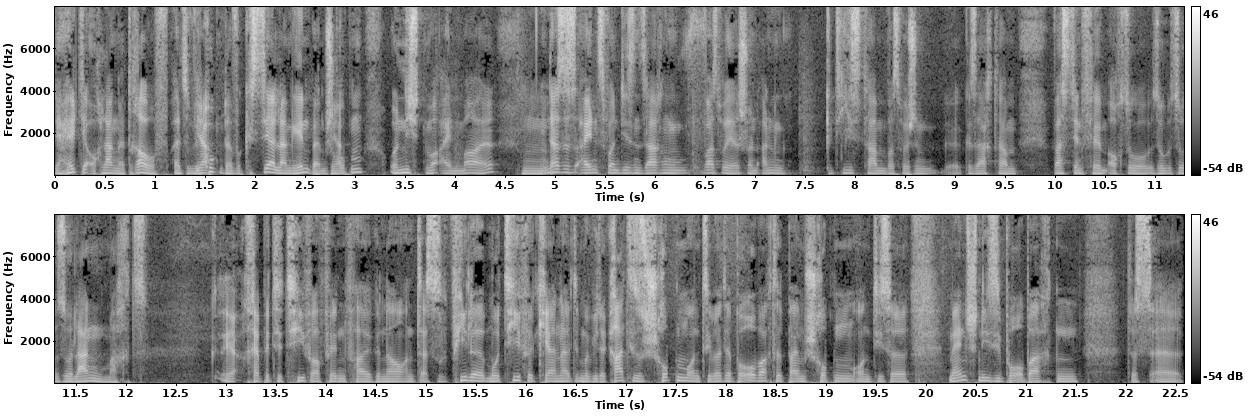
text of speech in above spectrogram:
der hält ja auch lange drauf. Also wir ja. gucken da wirklich sehr lange hin beim Schruppen ja. und nicht nur einmal. Mhm. Und das ist eins von diesen Sachen, was wir ja schon angeteased haben, was wir schon äh, gesagt haben, was den Film auch so, so, so, so lang macht. Ja, repetitiv auf jeden Fall, genau. Und das, viele Motive kehren halt immer wieder, gerade dieses Schruppen und sie wird ja beobachtet beim Schruppen und diese Menschen, die sie beobachten, das äh,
